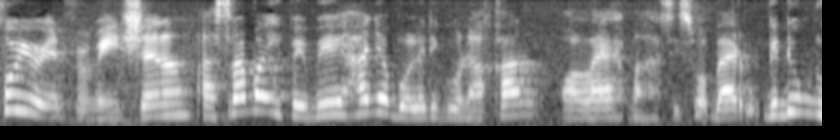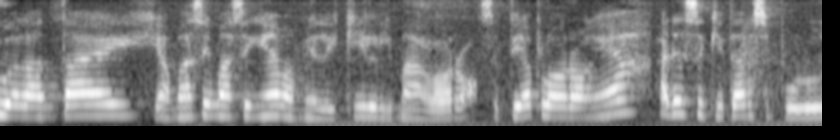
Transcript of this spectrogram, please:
For your information, asrama IPB hanya boleh digunakan oleh mahasiswa baru. Gedung dua lantai yang masing-masingnya memiliki lima lorong. Setiap lorongnya ada sekitar 10-12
